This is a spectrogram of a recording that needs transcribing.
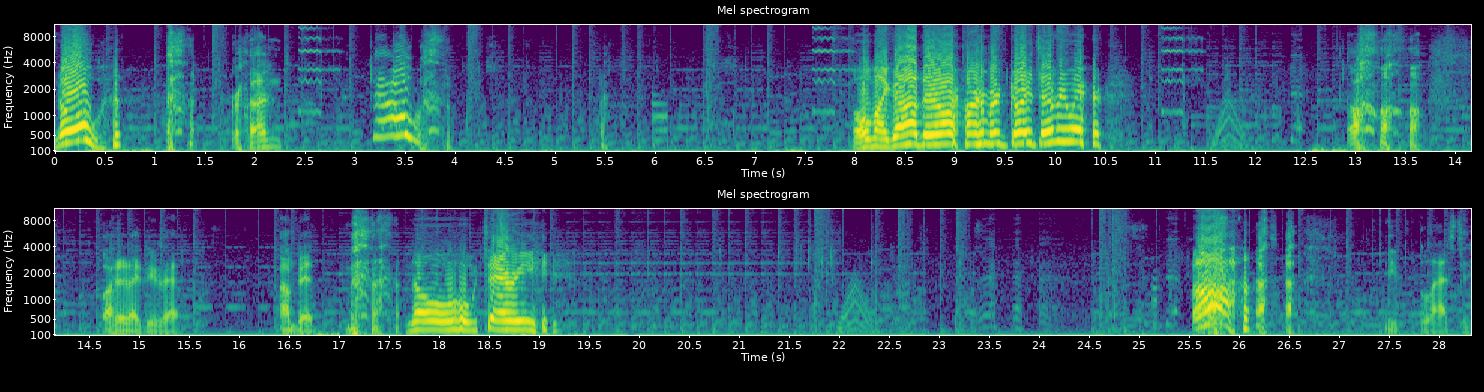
No! Run. No. oh my god, there are armored guards everywhere! Wow. Oh. Why did I do that? I'm dead. No, Terry! Wow. Ah! he blasted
